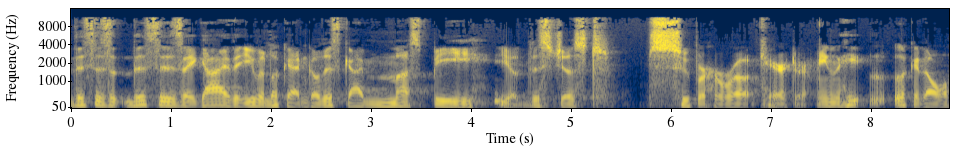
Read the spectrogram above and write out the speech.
This is, this is a guy that you would look at and go, this guy must be, you know, this just super heroic character. I mean, he look at all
